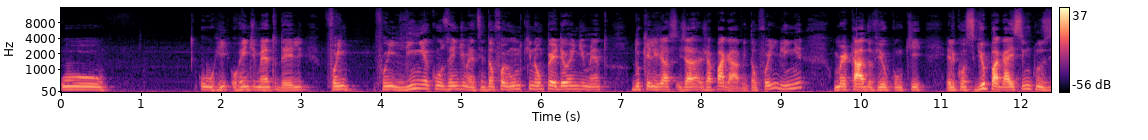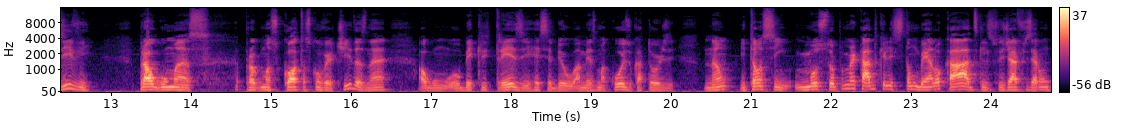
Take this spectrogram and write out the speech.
o, o, o rendimento dele foi em, foi em linha com os rendimentos. Então foi um que não perdeu o rendimento do que ele já, já, já pagava. Então foi em linha. O mercado viu com que ele conseguiu pagar isso, inclusive, para algumas, algumas cotas convertidas, né? Algum o Becri 13 recebeu a mesma coisa, o 14 Não. Então, assim, mostrou para o mercado que eles estão bem alocados, que eles já fizeram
